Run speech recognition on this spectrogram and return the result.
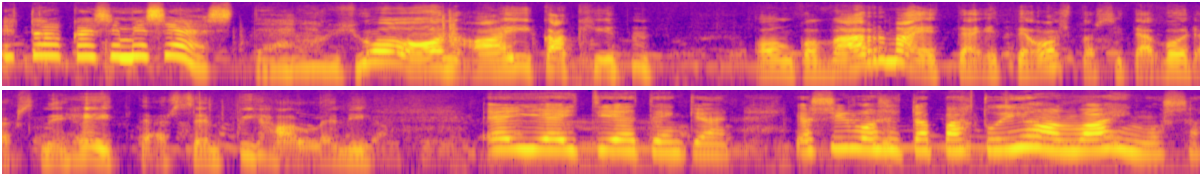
että alkaisimme säästää. Joo, on aikakin. Onko varma, että ette osta sitä, voidaks ne heittää sen pihalleni? Ei, ei tietenkään. Ja silloin se tapahtui ihan vahingossa.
